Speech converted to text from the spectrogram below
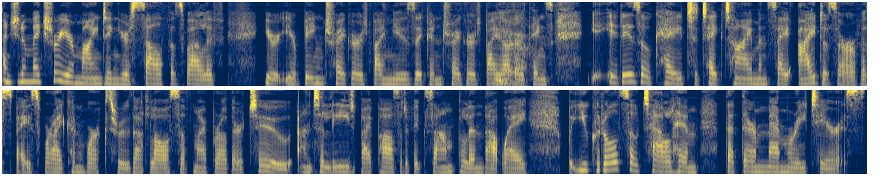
and, you know, make sure you're minding yourself as well. If you're, you're being triggered by music and triggered by Yeah. other things, it is okay to take time and say, I deserve a space where I can work through that loss of my brother too, and to lead by positive example in that way. But you could also tell him that they're memory tears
